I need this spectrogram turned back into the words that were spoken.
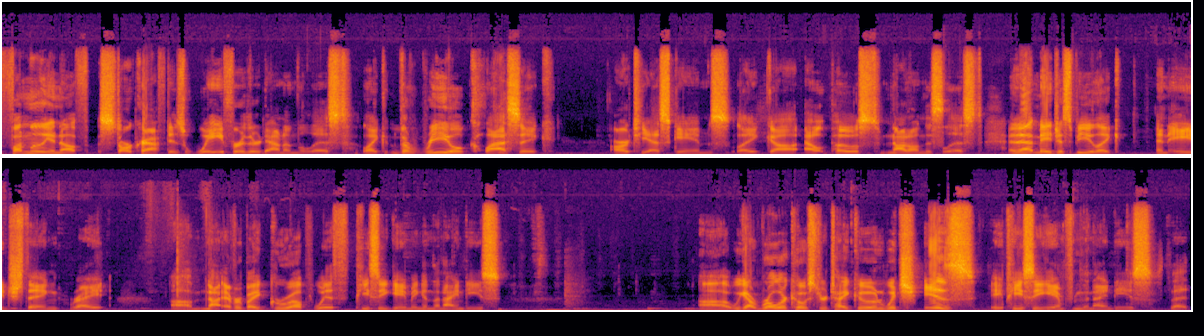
funnily enough, StarCraft is way further down on the list. Like the real classic RTS games, like uh, Outpost, not on this list, and that may just be like an age thing, right? Um, not everybody grew up with PC gaming in the '90s. Uh, we got Roller Coaster Tycoon, which is a PC game from the '90s that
